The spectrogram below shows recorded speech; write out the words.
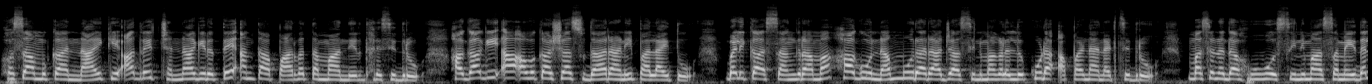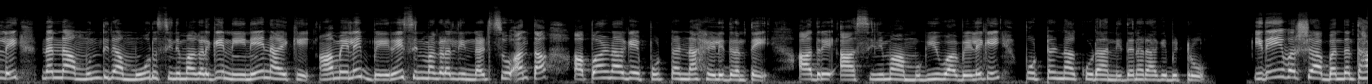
ಹೊಸ ಮುಖ ನಾಯಕಿ ಆದರೆ ಚೆನ್ನಾಗಿರುತ್ತೆ ಅಂತ ಪಾರ್ವತಮ್ಮ ನಿರ್ಧರಿಸಿದ್ರು. ಹಾಗಾಗಿ ಆ ಅವಕಾಶ ಸುಧಾರಾಣಿ ಪಾಲಾಯಿತು. ಬಳಿಕ ಸಂಗ್ರಾಮ ಹಾಗೂ ನಮ್ಮೂರ ರಾಜ ಸಿನಿಮಾಗಳಲ್ಲೂ ಕೂಡ ಅಪ್ಪಣ್ಣ ನಟಿಸಿದ್ರು. ಮಸಣದ ಹೂವು ಸಿನಿಮಾ ಸಮಯದಲ್ಲಿ ನನ್ನ ಮುಂದಿನ ಮೂರು ಸಿನಿಮಾಗಳಿಗೆ ನೀನೇ ನಾಯಕಿ, ಆಮೇಲೆ ಬೇರೆ ಸಿನಿಮಾಗಳಲ್ಲಿ ನಟಿಸು ಅಂತ ಅಪರ್ಣಾಗೆ ಪುಟ್ಟಣ್ಣ ಹೇಳಿದ್ರಂತೆ. ಆದರೆ ಆ ಸಿನಿಮಾ ಮುಗಿಯುವ ವೇಳೆಗೆ ಪುಟ್ಟಣ್ಣ ಕೂಡ ನಿಧನರಾಗಿ ಬಿಟ್ರು ಇದೇ ವರ್ಷ ಬಂದಂತಹ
